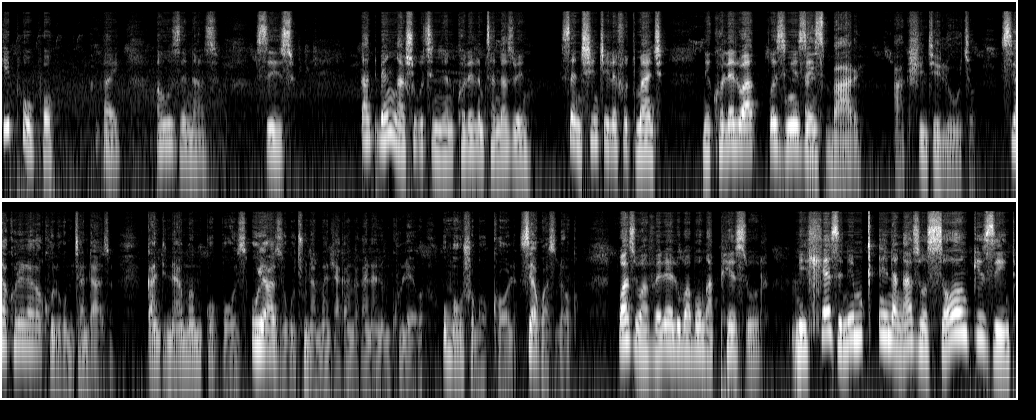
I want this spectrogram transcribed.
iphupho? Hayi awuze nazo. Sizwe. Kanti bengingasho ukuthi nina nikholele emthandazweni. Senishintshile futhi manje. Nikholelwa kwezinye izinto. Esibari akushintshi lutho. Siyakholela kakhulu kumthandazo. Kanti naye umamgobhozi uyazi ukuthi unamandla kangakanani umkhuleko uma usho ngokukholwa. Siyakwazi lokho. Waze wavelela ubaba ongaphezulu. Nihlezi nimxina ngazo zonke izinto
